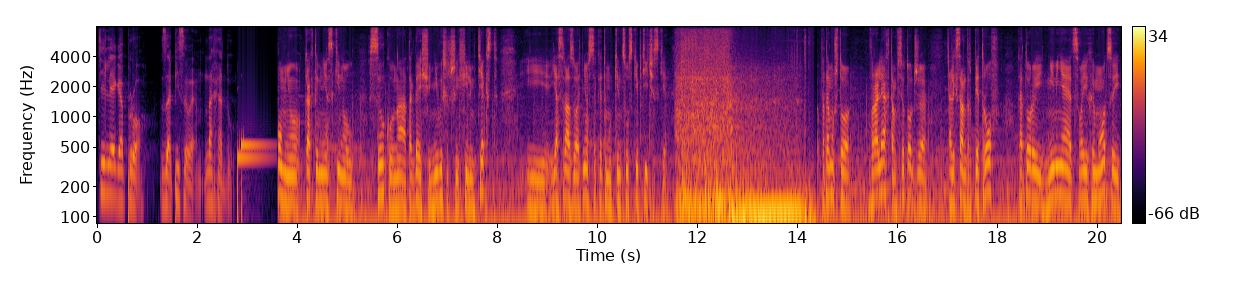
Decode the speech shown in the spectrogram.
Телега Про. Записываем на ходу. Помню, как ты мне скинул ссылку на тогда еще не вышедший фильм «Текст», и я сразу отнесся к этому кинцу скептически. Потому что в ролях там все тот же Александр Петров, который не меняет своих эмоций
